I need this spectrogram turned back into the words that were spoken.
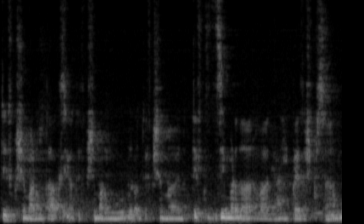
teve que chamar um táxi, ou teve que chamar um Uber, ou teve que, chamar, teve que desemmerdar, vá, e pesa a expressão,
